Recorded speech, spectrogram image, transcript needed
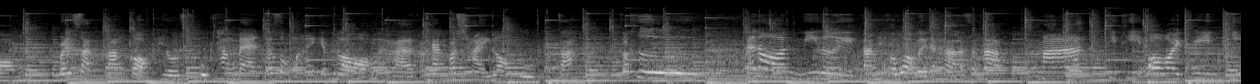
องบริษัทบางกอกเฮลส์กรุ๊ปทางแบรนด์ก็ส่งมาให้แกมลองนะคะแล้วก็แกมก็ใช้ลองดูนะจ๊ะก็คือแน่นอนนี่เลยตามที่เขาบอกเลยนะคะสำหรับมาร์ค TT Oil Green Tea นะคะ Acne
